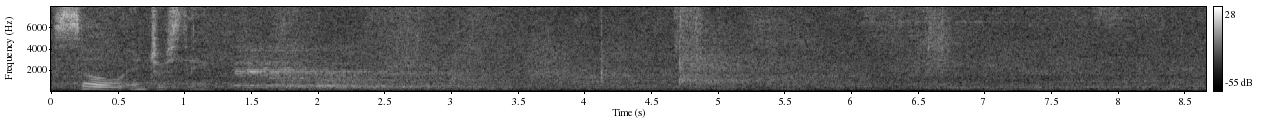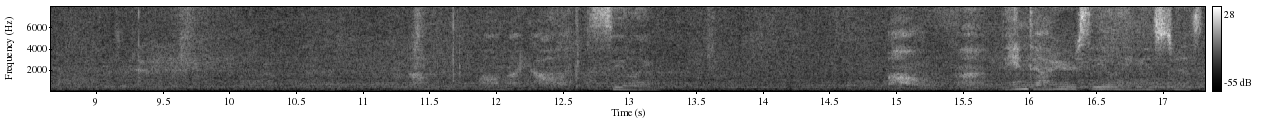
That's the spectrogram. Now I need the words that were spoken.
So interesting. Ceiling is just.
